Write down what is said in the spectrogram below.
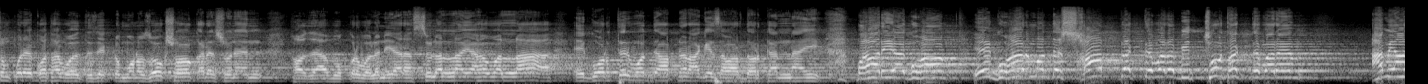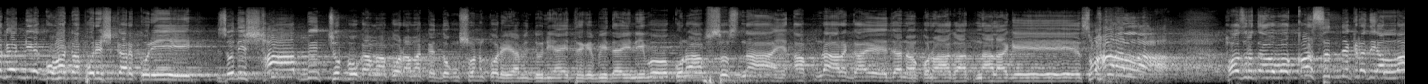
সম্পর্কে কথা বলতেছি। একটু মনোযোগ সহকারে শোনেন। হজা বকর বলেন, ইয়া রাসূলুল্লাহ আল্লাহ হাওয়াল্লাহ এই গর্তের মধ্যে আপনার আগে যাওয়ার দরকার নাই। পাহাড়িয়া গুহা, এই গুহার মধ্যে সাপ থাকতে পারে, বিচ্ছু থাকতে পারে। আমি আগে গিয়ে গুহাটা পরিষ্কার করি। যদি সাপ, বিচ্ছু পোকামাকড় আমাকে দংশন করে, আমি দুনিয়ায় থেকে বিদায় নিব। কোনো আফসোস নাই, আপনার গায়ে যেন কোনো আঘাত না লাগে। সুবহানাল্লাহ! হজরত আল্লাহ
